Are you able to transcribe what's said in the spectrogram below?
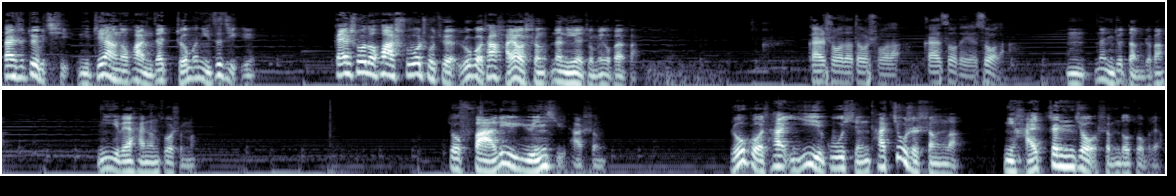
但是对不起，你这样的话，你在折磨你自己。该说的话说出去，如果他还要生，那你也就没有办法。该说的都说了，该做的也做了。嗯，那你就等着吧。你以为还能做什么？就法律允许他生。如果他一意孤行，他就是生了，你还真就什么都做不了，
